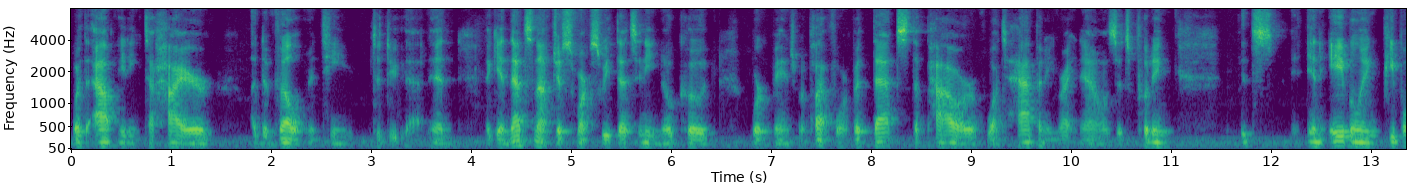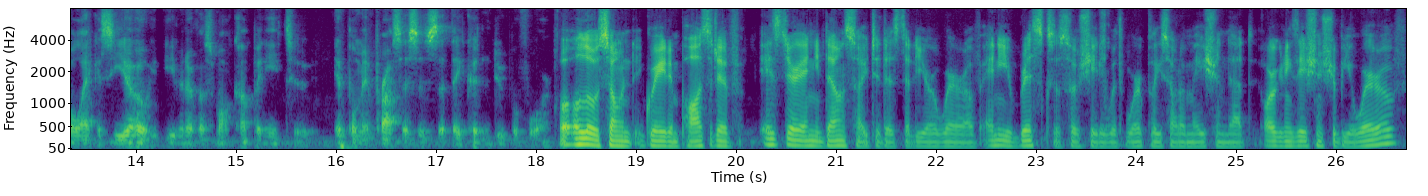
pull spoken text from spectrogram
without needing to hire a development team to do that. And again, that's not just SmartSuite, that's any no code work management platform, but that's the power of what's happening right now is it's putting it's enabling people like a CEO, even of a small company, to implement processes that they couldn't do before. Well, although sound great and positive, is there any downside to this that you're aware of? Any risks associated with workplace automation that organizations should be aware of,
